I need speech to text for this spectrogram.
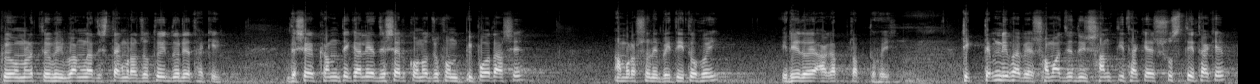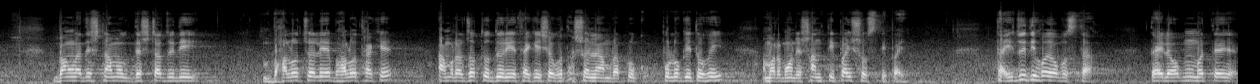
প্রিয় মাতৃভূমি বাংলাদেশ থেকে আমরা যতই দূরে থাকি, দেশের ক্রান্তিকালে দেশের কোনো যখন বিপদ আসে, আমরা শুনে ব্যতীত হই, হৃদয়ে আঘাতপ্রাপ্ত হই। ঠিক তেমনিভাবে সমাজে যদি শান্তি থাকে, সুস্থি থাকে, বাংলাদেশ নামক দেশটা যদি ভালো চলে, ভালো থাকে, আমরা যত দূরে থাকি, সে কথা শুনলে আমরা পুলক- পুলকিত হই, আমার মনে শান্তি পাই, স্বস্তি পাই। তাই যদি হয় অবস্থা, তাইলে উম্মতে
